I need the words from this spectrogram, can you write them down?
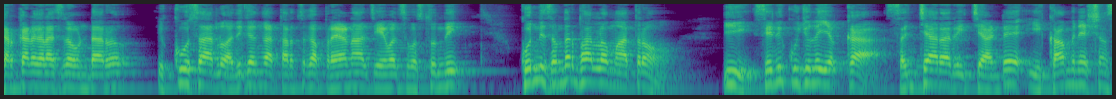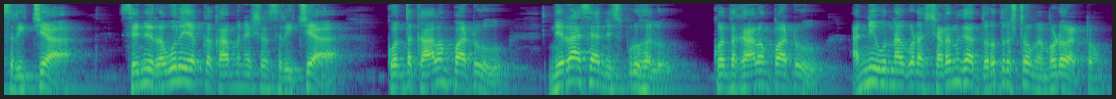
కర్కాటక రాశిలో ఉంటారో ఎక్కువసార్లు అధికంగా తరచుగా ప్రయాణాలు చేయవలసి వస్తుంది. కొన్ని సందర్భాల్లో మాత్రం ఈ శని కుజుల యొక్క సంచార రీత్యా అంటే ఈ కాంబినేషన్స్ రీత్యా శని రవుల యొక్క కాంబినేషన్స్ రీత్యా కొంతకాలం పాటు నిరాశ నిస్పృహలు కొంతకాలం పాటు అన్నీ ఉన్నా కూడా సడన్గా దురదృష్టం వెంబడటం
